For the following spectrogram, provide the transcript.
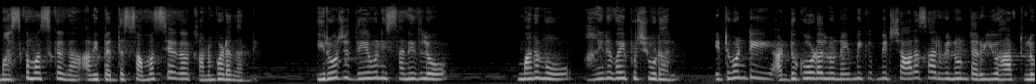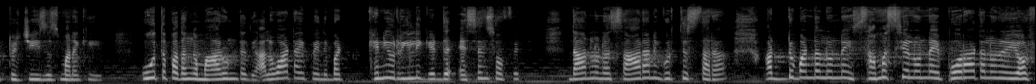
మసక మసకగా అవి పెద్ద సమస్యగా కనపడదండి. ఈరోజు దేవుని సన్నిధిలో మనము ఆయన వైపు చూడాలి. ఎటువంటి అడ్డుగోడలు ఉన్నాయి మీకు మీరు చాలాసార్లు వినుంటారు you have to look to Jesus మనకి. ఊత పదంగా మారుంటుంది అలవాటు అయిపోయింది but can you really get the essence of it దానిలో ఉన్న సారాన్ని గుర్తిస్తారా? అడ్డుబండలు ఉన్నాయి సమస్యలు ఉన్నాయి పోరాటాలు ఉన్నాయి యువర్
